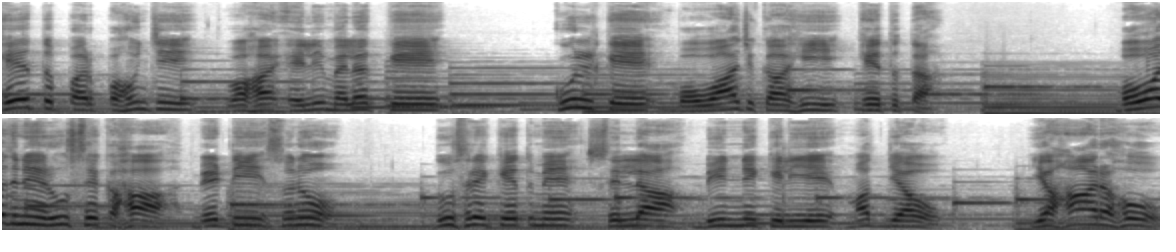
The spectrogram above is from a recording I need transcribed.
खेत पर पहुँची, वह एलिमलक के कुल के बोवाज का ही खेत था। बोवाज ने रूस से कहा, बेटी, सुनो, दूसरे खेत में सिल्ला बीनने के लिए मत जाओ। यहाँ रहो।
